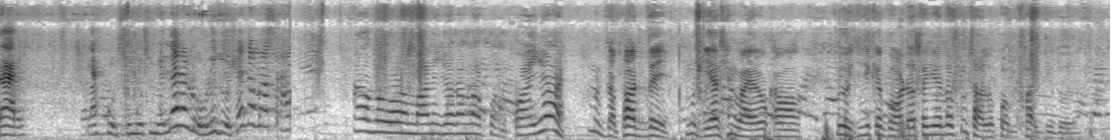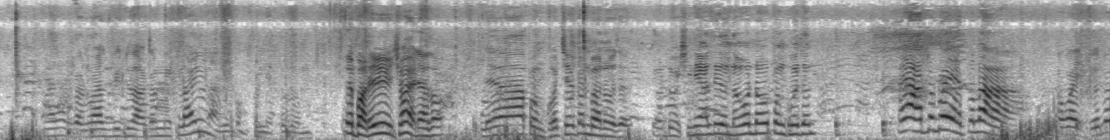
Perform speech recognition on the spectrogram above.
તારું. ના ખુરશી મુરશી મેળ જાય ને ડોહલું જોશે ને તમારે માની છો તમે પંખો આવી જાય હું જફાટ દઈ. હું ઘેર છે વાયરો ખાવા ડોસી કે ગોડો થઈ ગયો તો શું ચાલો પંખો દીધો હતો ગણવાલ બીજું આગળ નીકળાયું ને આગળ પંખો લેતો હતો હું. એ ભાડી શું હેડ્યા છો? એટલે આ પંખો છે પણ બનો છે? ડોશીને હાલ નવો નવો પંખો છે એ આ તો ભાઈ પેલા હવાઈ ગયો તો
